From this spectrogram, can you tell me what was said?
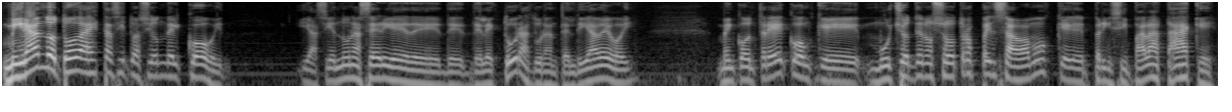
mirando toda esta situación del COVID y haciendo una serie de, de lecturas durante el día de hoy, me encontré con que muchos de nosotros pensábamos que el principal ataque,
